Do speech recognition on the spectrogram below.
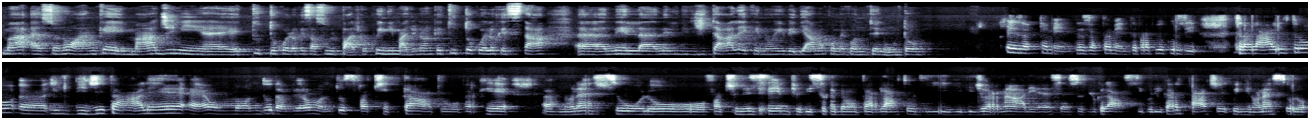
ma eh, sono anche immagini e tutto quello che sta sul palco, quindi immagino anche tutto quello che sta eh, nel, nel digitale che noi vediamo come contenuto. Esattamente, esattamente, proprio così. Tra l'altro eh, il digitale è un mondo davvero molto sfaccettato perché eh, non è solo, faccio un esempio, visto che abbiamo parlato di, di giornali nel senso più classico, di cartacei, quindi non è solo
